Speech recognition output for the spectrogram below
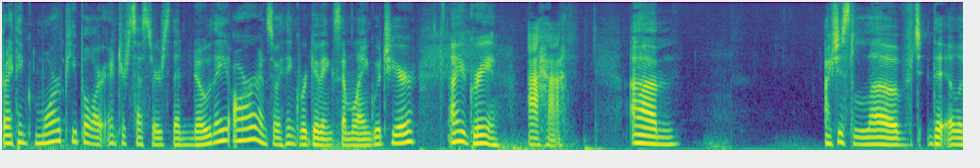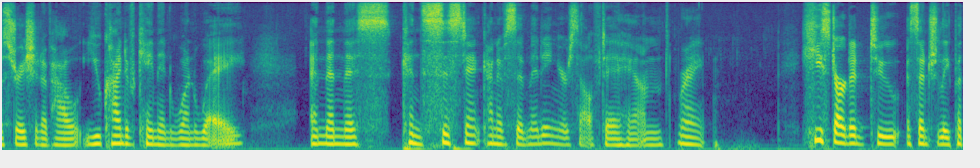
but I think more people are intercessors than know they are, and so I think we're giving some language here. I agree. Aha. Um, I just loved the illustration of how you kind of came in one way, and then this consistent kind of submitting yourself to him. Right. He started to essentially put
